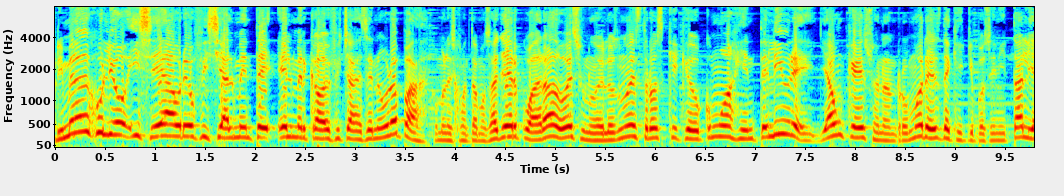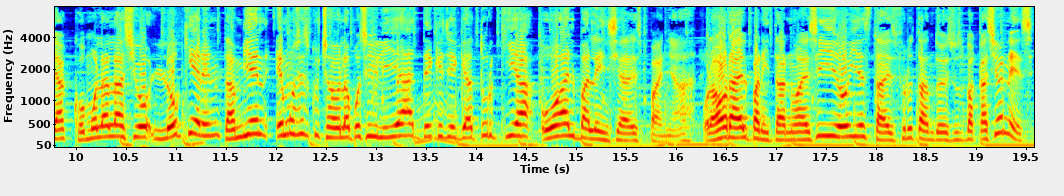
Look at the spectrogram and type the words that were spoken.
primero de julio y se abre oficialmente el mercado de fichajes en Europa. Como les contamos ayer, Cuadrado es uno de los nuestros que quedó como agente libre y aunque suenan rumores de que equipos en Italia como la Lazio lo quieren, también hemos escuchado la posibilidad de que llegue a Turquía o al Valencia de España. Por ahora el panita no ha decidido y está disfrutando de sus vacaciones,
